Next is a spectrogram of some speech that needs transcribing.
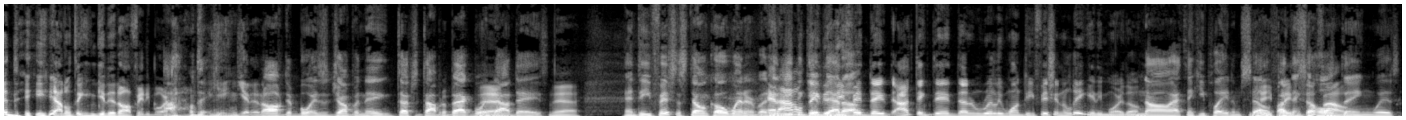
I don't think he can get it off anymore. I don't think he can get it off. The boys are jumping. They touch the top of the backboard Yeah. nowadays. Yeah. And D Fish is stone cold winner, but And I don't think that up. defense. They, I think they doesn't really want D Fish in the league anymore, though. No, I think he played himself. Yeah, he I played think the whole out. thing was,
